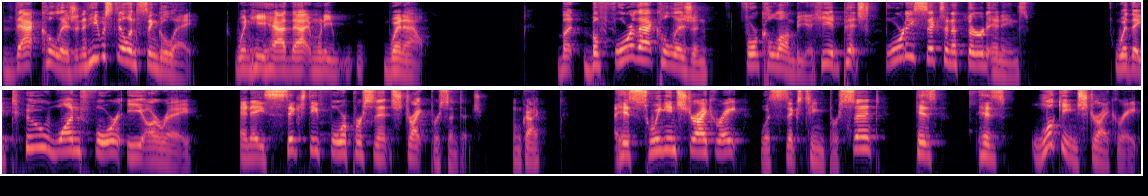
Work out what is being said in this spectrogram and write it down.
that collision, and he was still in single A when he had that and when he went out. But before that collision for Columbia, he had pitched 46 and a third innings with a 2.14 ERA and a 64% strike percentage. Okay. His swinging strike rate was 16%. His his looking strike rate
